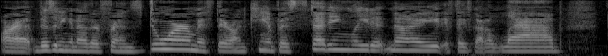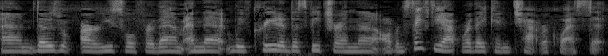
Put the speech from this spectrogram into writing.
are at visiting another friend's dorm, if they're on campus studying late at night, if they've got a lab, um, those are useful for them. And then we've created this feature in the Auburn Safety app where they can chat request it.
